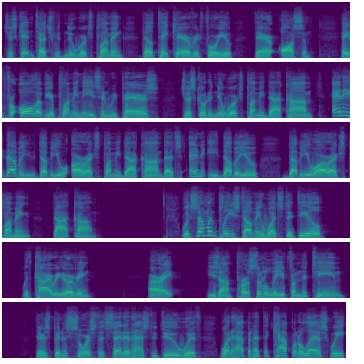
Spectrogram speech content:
just get in touch with New Works Plumbing. They'll take care of it for you. They're awesome. Hey, for all of your plumbing needs and repairs, just go to newworksplumbing.com, N-E-W-W-R-X-plumbing.com. That's N-E-W-W-R-X-plumbing.com. Would someone please tell me what's the deal with Kyrie Irving? All right. He's on personal leave from the team. There's been a source that said it has to do with what happened at the Capitol last week.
